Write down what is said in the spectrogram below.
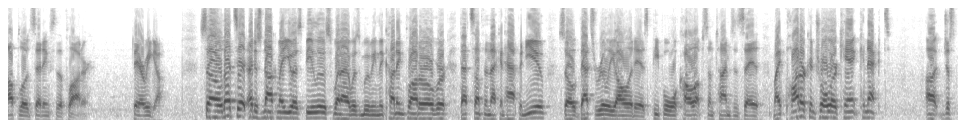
Upload settings to the plotter. There we go. So that's it. I just knocked my USB loose when I was moving the cutting plotter over. That's something that can happen to you. So that's really all it is. People will call up sometimes and say, my plotter controller can't connect. Uh, just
